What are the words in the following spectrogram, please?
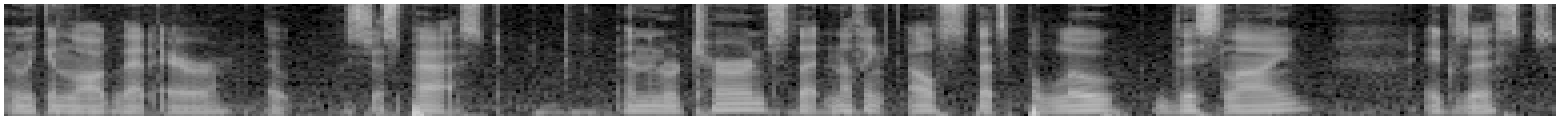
And we can log that error that was just passed. And then return so that nothing else that's below this line exists.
